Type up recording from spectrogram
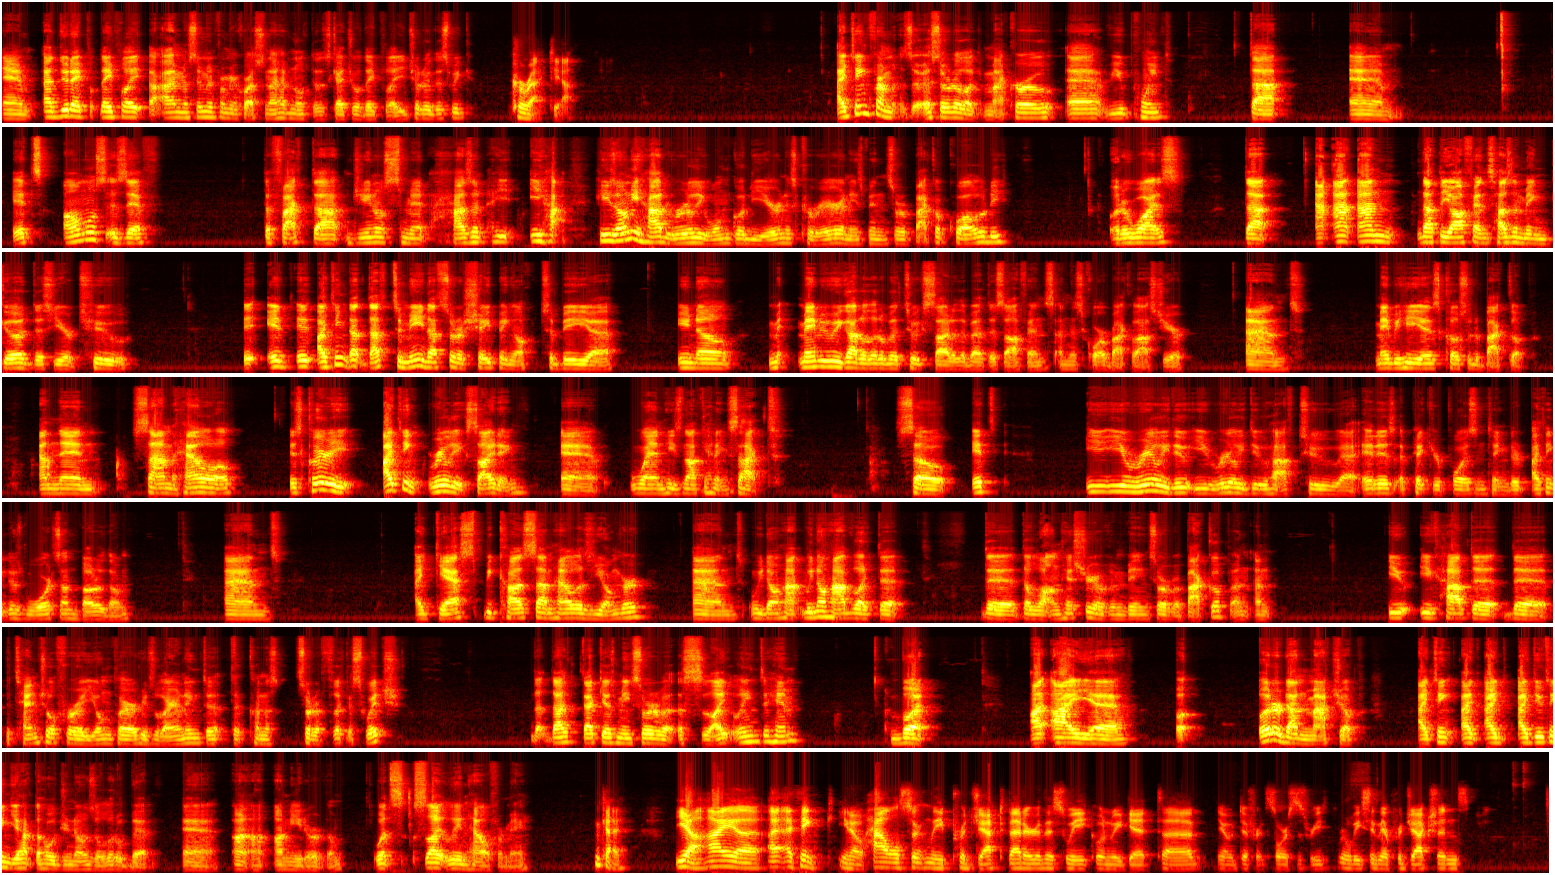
um, and do they they play? I'm assuming from your question, I haven't looked at the schedule. They play each other this week. Correct. Yeah. I think from a sort of like macro uh, viewpoint, that um, it's almost as if the fact that Geno Smith hasn't he he ha, he's only had really one good year in his career and he's been sort of backup quality. Otherwise, that and, and that the offense hasn't been good this year too. It, it, it I think that that's to me that's sort of shaping up to be uh you know m- maybe we got a little bit too excited about this offense and this quarterback last year and maybe he is closer to backup. And then Sam Howell is clearly I think really exciting uh, when he's not getting sacked. So it you, you really do you really do have to uh, it is a pick your poison thing. There i think there's warts on both of them. And i guess because sam howell is younger and we don't have we don't have like the the the long history of him being sort of a backup and and you you have the the potential for a young player who's learning to, to kind of sort of flick a switch that that, that gives me sort of a, a slight lean to him but I, I uh, other than matchup, I think I, I, I do think you have to hold your nose a little bit uh, on, on either of them. What's slightly in hell for me. Okay. Yeah, I, uh, I, think you know Howell certainly project better this week when we get uh, you know different sources re- releasing their projections.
